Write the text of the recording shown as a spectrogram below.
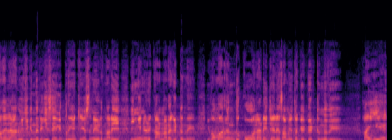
അതെല്ലാം ആലോചിക്കുന്നത്. ഈ സെലിബ്രിറ്റീസിന് ഇടുന്നറി ഇങ്ങനെ ഒരു കണ്ണട കിട്ടുന്നത് ഇവന്മാർ എന്ത് കോലടി ചില സമയത്തൊക്കെ കിട്ടുന്നത്? അയ്യേ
